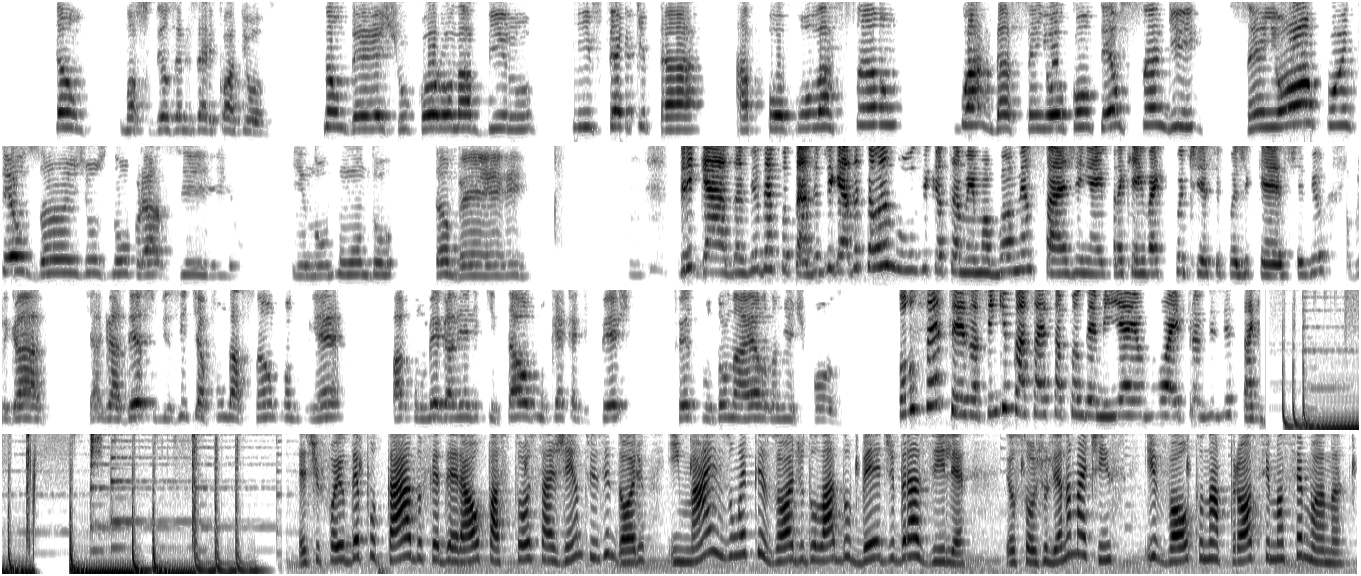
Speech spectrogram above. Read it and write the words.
Então, nosso Deus é misericordioso não deixe o coronavírus infectar a população. Guarda, Senhor, com teu sangue. Senhor, põe teus anjos no Brasil e no mundo também. Obrigada, viu, deputado? Obrigada pela música também, uma boa mensagem aí para quem vai curtir esse podcast, viu? Obrigado. Te agradeço. Visite a fundação quando vier para comer galinha de quintal, muqueca de peixe, feito por Dona Elza, minha esposa. Com certeza, assim que passar essa pandemia, eu vou aí para visitar. Este foi o deputado federal Pastor Sargento Isidório em mais um episódio do Lado B de Brasília. Eu sou Juliana Martins e volto na próxima semana.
